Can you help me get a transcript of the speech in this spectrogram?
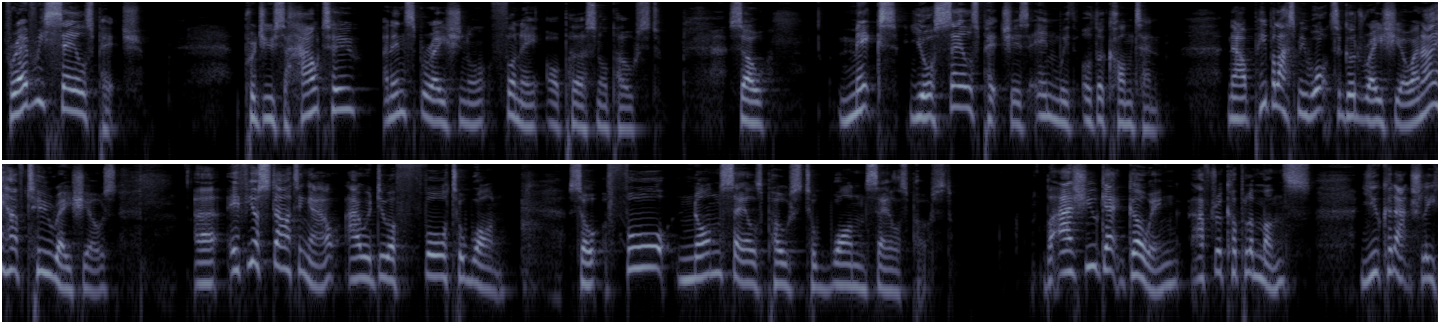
For every sales pitch produce a how to an inspirational funny or personal post. So mix your sales pitches in with other content. Now people ask me what's a good ratio? And i have two ratios. Uh, if you're starting out, I would do a four to one. So four non sales posts to one sales post. But as you get going, after a couple of months, you could actually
